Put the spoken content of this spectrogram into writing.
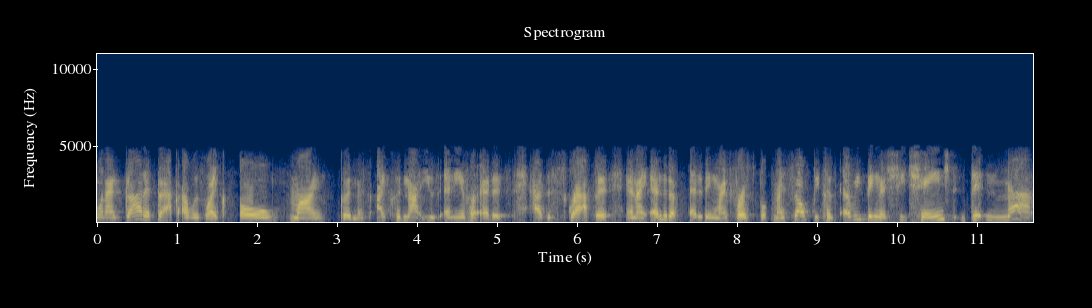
when I got it back, I was like, oh my goodness. I could not use any of her edits, had to scrap it, and I ended up editing my first book myself because everything that she changed didn't match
